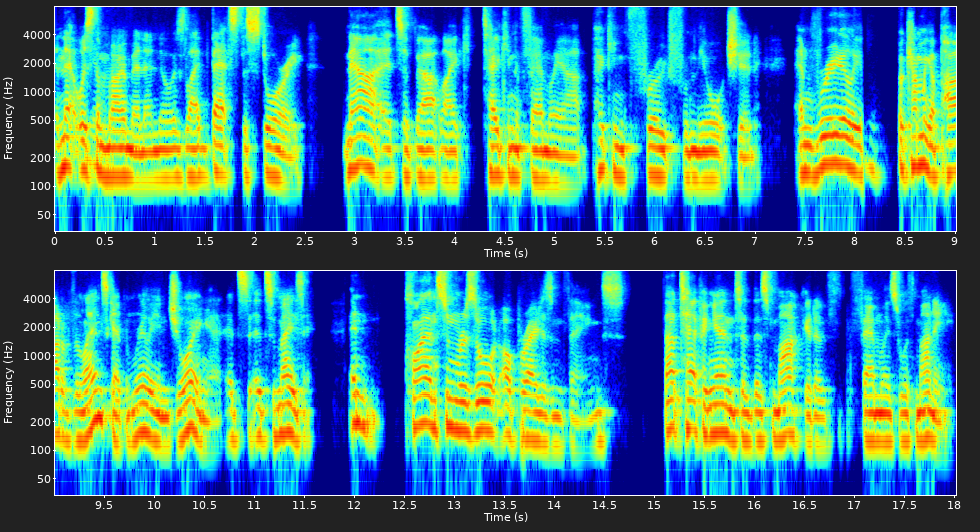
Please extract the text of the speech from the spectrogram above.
And that was yeah. the moment. And it was like, that's the story. Now it's about like taking the family out, picking fruit from the orchard, and really becoming a part of the landscape and really enjoying it. It's it's amazing. And clients and resort operators and things, they're tapping into this market of families with money.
